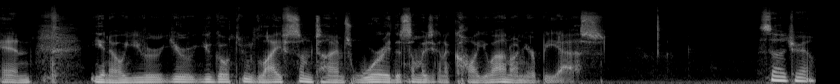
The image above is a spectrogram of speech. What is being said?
And you know you're you're you go through life sometimes worried that somebody's going to call you out on your bs so true.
